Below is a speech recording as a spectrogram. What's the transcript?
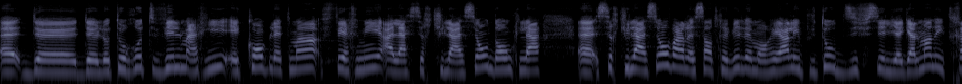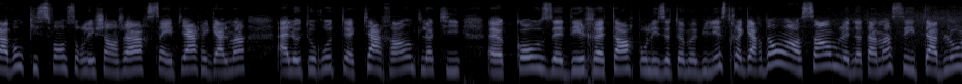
euh, de, l'autoroute Ville-Marie est complètement fermé à la circulation. Donc, la circulation vers le centre-ville de Montréal est plutôt difficile. Il y a également des travaux qui se font sur l'échangeur Saint-Pierre, également à l'autoroute 40, là, qui causent des retards pour les Regardons ensemble notamment ces tableaux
